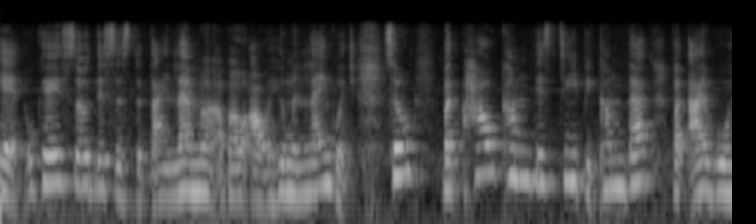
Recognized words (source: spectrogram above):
head, okay? So this is the dilemma about our human language. So, but how come this T become that? But I will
